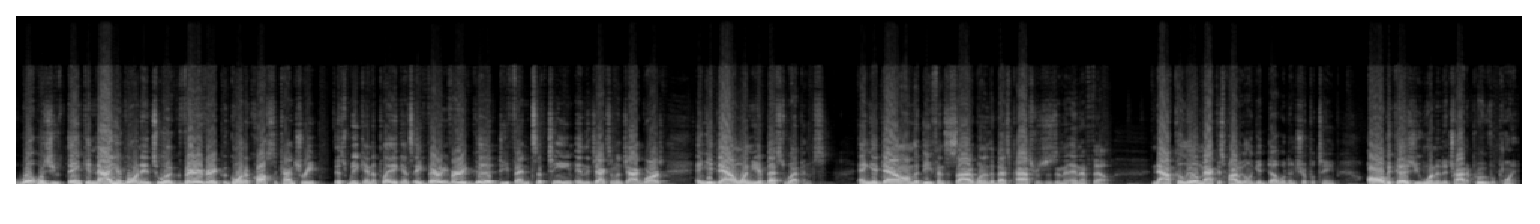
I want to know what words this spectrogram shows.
What was you thinking? Now you're going into a very, very going across the country this weekend to play against a very, very good defensive team in the Jacksonville Jaguars, and you're down one of your best weapons. And you're down on the defensive side, one of the best pass rushers in the NFL. Now Khalil Mack is probably going to get doubled and triple team. all because you wanted to try to prove a point.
